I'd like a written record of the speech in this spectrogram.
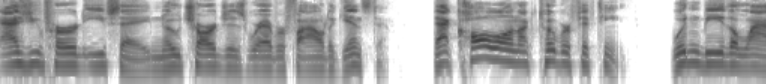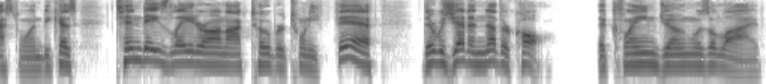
as you've heard Eve say, no charges were ever filed against him. That call on October 15th wouldn't be the last one because 10 days later, on October 25th, there was yet another call that claimed Joan was alive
